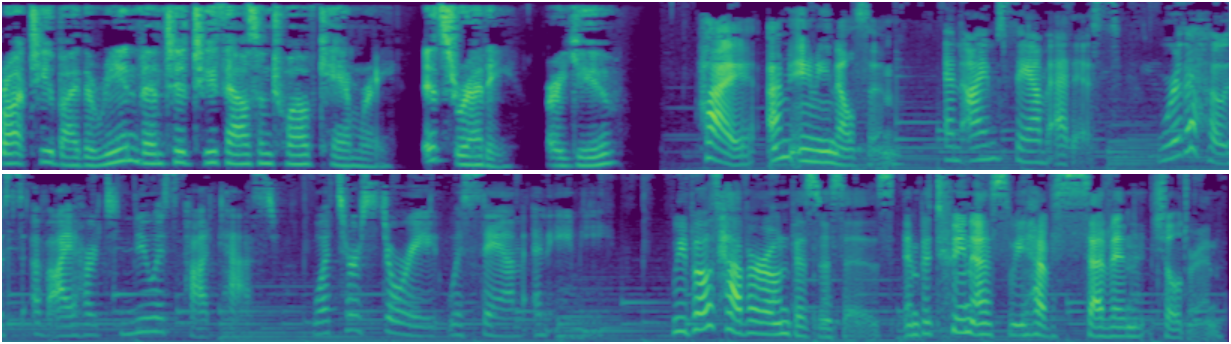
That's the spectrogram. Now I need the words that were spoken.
Brought to you by the reinvented 2012 Camry. It's ready. Are you? Hi, I'm Amy Nelson. And I'm Sam Ennis. We're the hosts of iHeart's newest podcast, What's Her Story with Sam and Amy. We both have our own businesses, and between us, we have seven children.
